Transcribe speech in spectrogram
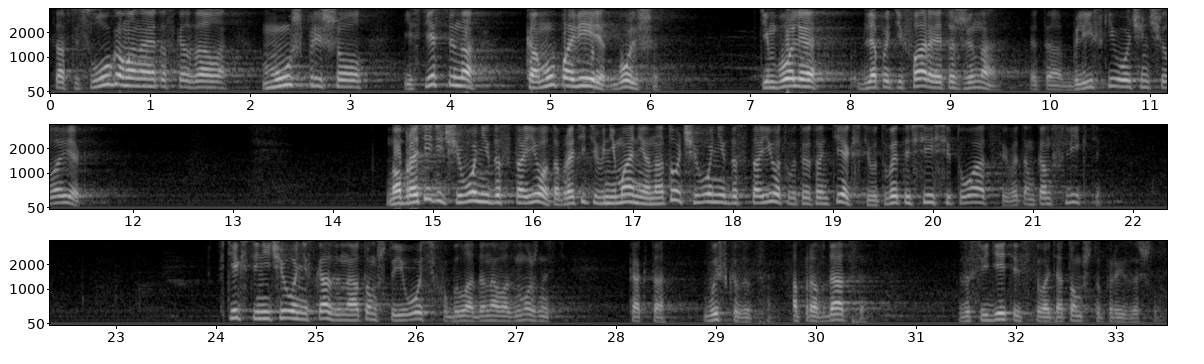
Ставьте, слугам она это сказала, муж пришел. Естественно, кому поверят больше? Тем более для Патифара это жена, это близкий очень человек – но обратите, чего не достает, обратите внимание на то, чего не достает вот в этом тексте, вот в этой всей ситуации, в этом конфликте. В тексте ничего не сказано о том, что Иосифу была дана возможность как-то высказаться, оправдаться, засвидетельствовать о том, что произошло.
